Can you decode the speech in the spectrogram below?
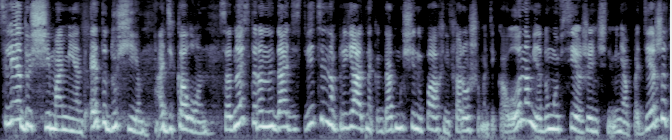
Следующий момент – это духи, одеколон. С одной стороны, да, действительно приятно, когда от мужчины пахнет хорошим одеколоном. Я думаю, все женщины меня поддержат,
